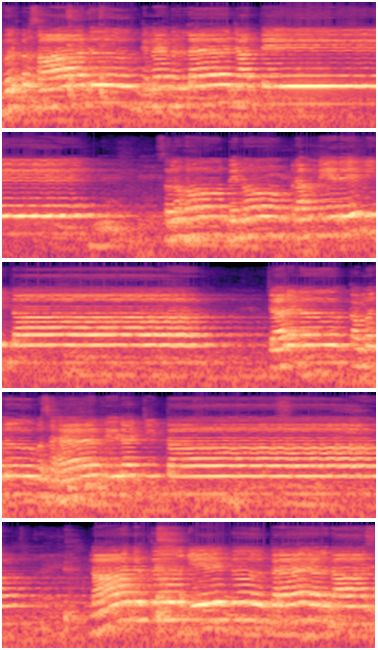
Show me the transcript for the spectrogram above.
ਗੁਰ ਪ੍ਰਸਾਦ ਕਿਨੈ ਲੈ ਜਾਤੇ। ਬਿਨੋ ਪ੍ਰਭ ਮੇਰੇ ਮੀਤਾ ਚਰਨ ਕਮਲ ਵਸਹਿ ਮੇਰਾ ਚੀਤਾ। ਨਾਨਕ ਏਕ ਕਰੈ ਅਰਦਾਸ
